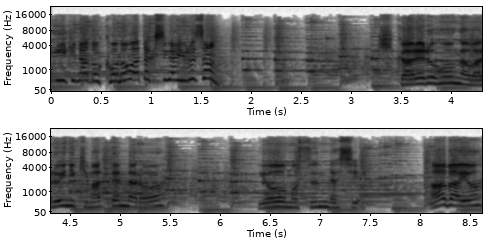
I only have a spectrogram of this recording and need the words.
聞きなどこの私が許さん。聞かれる方が悪いに決まってんだろ用も済んだし。あばよ。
